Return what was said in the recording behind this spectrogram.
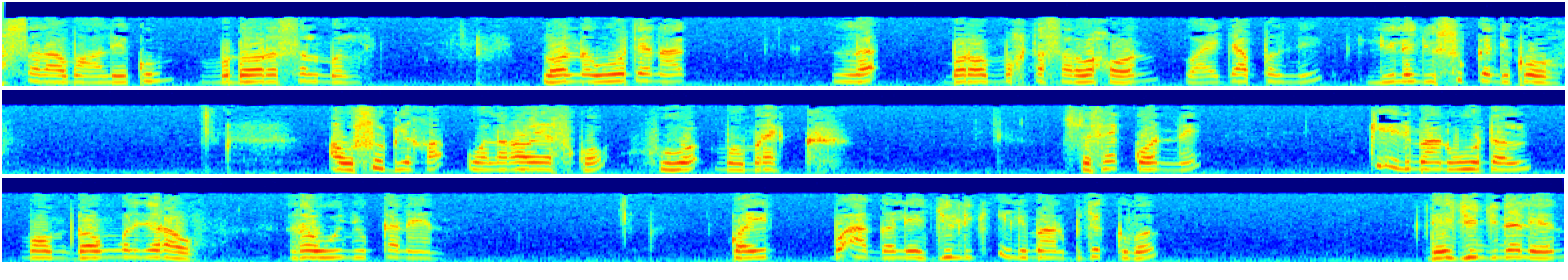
asalaamaaleykum mu door a salmal loolu nag wuute naag la borom muxtasar waxoon waaye jàppal ni lii la ñu sukkandikoo. Aw subiqa wala raweef ko huwa moom rek su fekkoon ne ki ilimaan wuutal moom dong lañu raw rawuñu kaneen ko bu àggalee jullik ilimaan bu jëkk ba day junj na leen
